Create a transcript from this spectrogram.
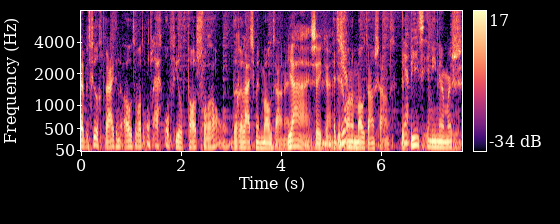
hebben het veel gedraaid in de auto. Wat ons eigenlijk opviel was vooral de relatie met Motown. Hè? Ja, zeker. Het is Ja. gewoon een Motown sound. De Ja. beat in die nummers.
